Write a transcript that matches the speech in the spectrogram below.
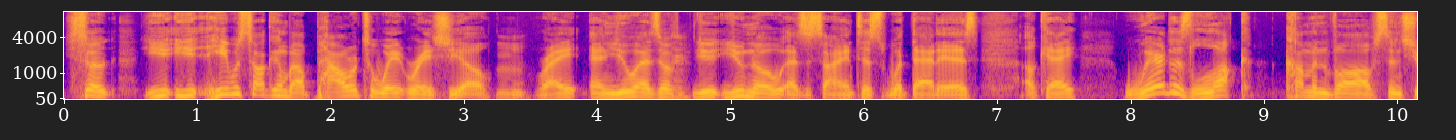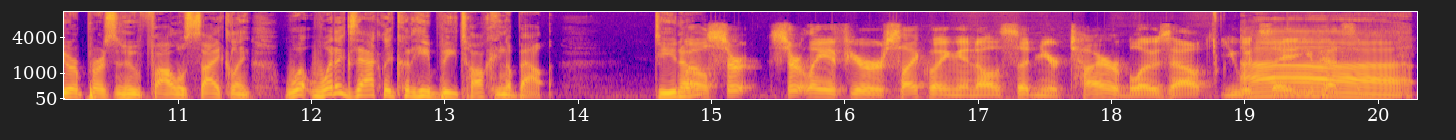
so you, you, he was talking about power to weight ratio, right? And you as a you you know as a scientist what that is, okay? Where does luck come involved since you're a person who follows cycling? What what exactly could he be talking about? Do you know? Well, cer- certainly if you're cycling and all of a sudden your tire blows out, you would say you've had Ah. some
